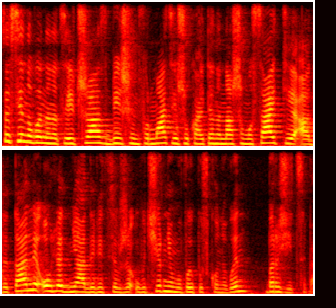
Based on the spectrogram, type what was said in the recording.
Це всі новини на цей час. Більше інформації шукайте на нашому сайті. А детальний огляд дня дивіться вже у вечірньому випуску новин. Бережіть себе.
